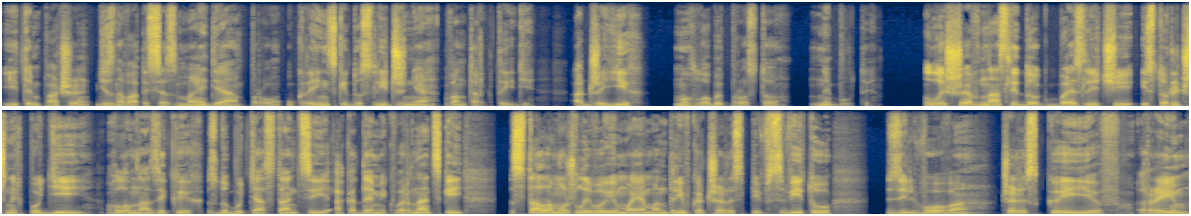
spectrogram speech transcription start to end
і тим паче дізнаватися з медіа про українські дослідження в Антарктиді, адже їх могло би просто не бути. Лише внаслідок безлічі історичних подій, головна з яких здобуття станції Академік Вернацький, стала можливою моя мандрівка через півсвіту зі Львова, через Київ, Рим,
